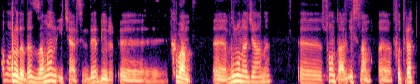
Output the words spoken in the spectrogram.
Ama orada da zaman içerisinde bir e, kıvam e, bulunacağını, e, son tahl İslam e, fıtrat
